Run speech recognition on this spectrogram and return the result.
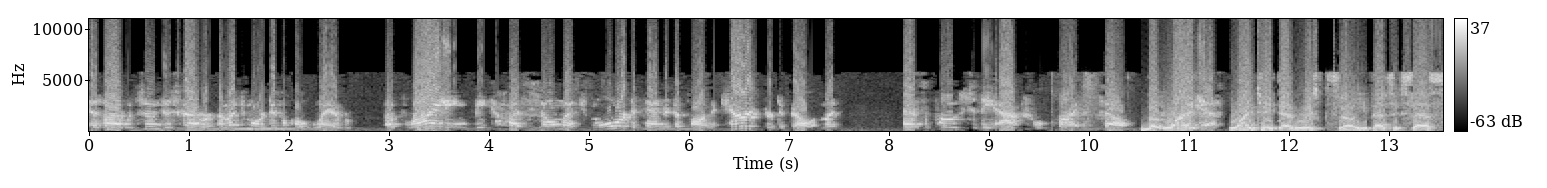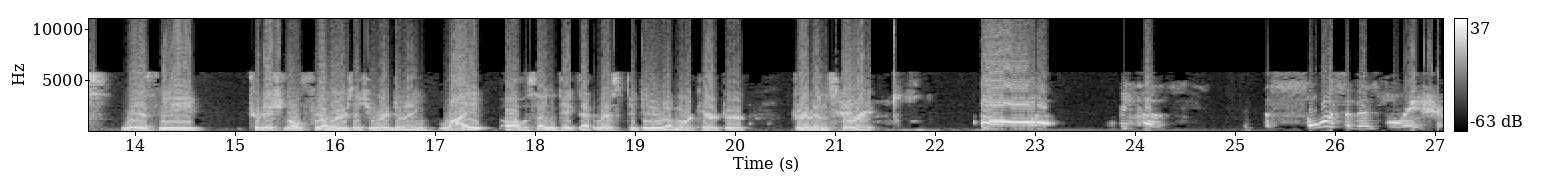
as I would soon discover, a much more difficult way of, of writing because so much more depended upon the character development as opposed to the actual crime itself. But why Yes. why take that risk though? You've had success with the traditional thrillers that you were doing. Why all of a sudden take that risk to do a more character driven story? Uh, because the source of inspiration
